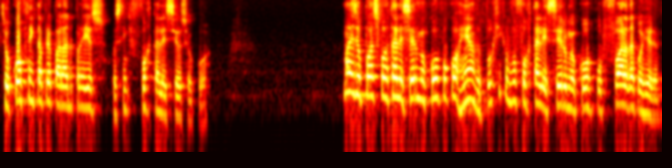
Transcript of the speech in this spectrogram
Seu corpo tem que estar preparado para isso. Você tem que fortalecer o seu corpo. Mas eu posso fortalecer o meu corpo correndo. Por que, que eu vou fortalecer o meu corpo fora da corrida?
